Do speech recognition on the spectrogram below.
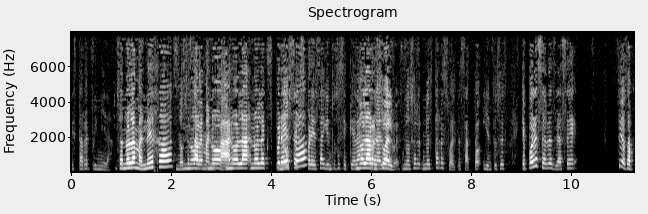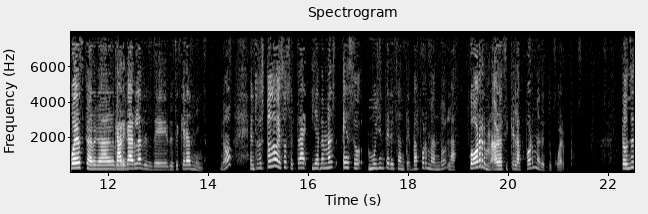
está reprimida, O sea, no la manejas, No se sabe manejar, no, la, no la no se expresa y entonces se queda... no la resuelves. no, se- no está resuelta, exacto, y entonces, que puede ser desde hace, Sí, o sea, puedes cargar. cargarla desde, desde que eras niño, ¿no? Entonces todo eso se trae y además eso, muy interesante, va formando la forma, ahora sí que la forma de tu cuerpo. Entonces,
